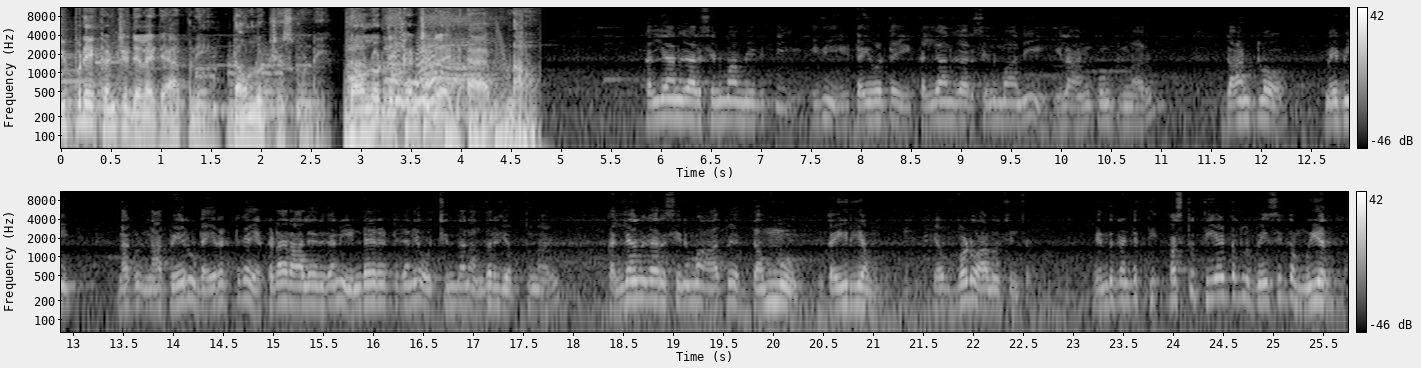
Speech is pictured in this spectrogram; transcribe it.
ఇప్పుడే కంట్రీ డిలైట్ యాప్ని డౌన్లోడ్ చేసుకోండి. Download the Country Delight app now Kalyan గారి సినిమా మీదకి ఇది డైవర్ట్ అయ్యి కళ్యాణ్ గారి సినిమాని ఇలా అనుకుంటున్నారు. దాంట్లో మేబీ నాకు నా పేరు డైరెక్ట్గా ఎక్కడా రాలేదు కానీ ఇండైరెక్ట్గానే వచ్చిందని అందరూ చెప్తున్నారు. కళ్యాణ్ గారి సినిమా ఆపే దమ్ము ధైర్యం ఎవ్వడు ఆలోచించడు ఎందుకంటే థి- ఫస్ట్ థియేటర్లు బేసిక్గా ముయ్యరు.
